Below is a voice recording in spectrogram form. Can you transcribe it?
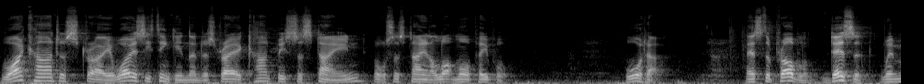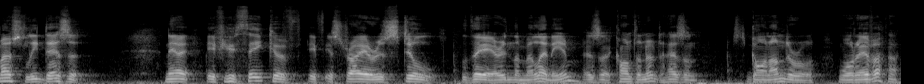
Why can't Australia, why is he thinking that Australia can't be sustained or sustain a lot more people? Water. That's the problem. Desert. We're mostly desert. Now, if you think of if Australia is still there in the millennium as a continent, hasn't gone under or whatever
